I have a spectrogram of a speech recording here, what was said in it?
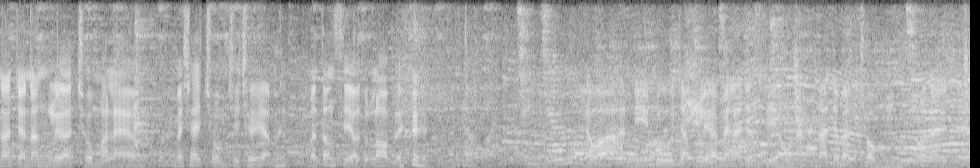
น่าจะนั่งเรือชมมาแล้ว ไม่ใช่ชมเฉยๆอะมันมันต้องเสียวทุกรอบเลย แต่ว่าอันนี้ดูจากเรือไม่น่าจะเสียวนะ น่าจะแบบชมดูอะไรเฉย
